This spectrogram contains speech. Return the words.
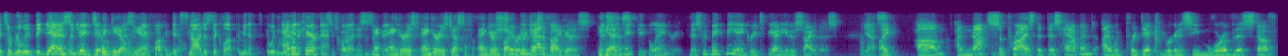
it's a really big Yeah, deal. it's a Winning- big It's a deal. big deal, It's a yeah. big fucking deal. It's not just a club. I mean, it, it wouldn't be. I don't a care club if it's a match, club. This is a A- big anger deal. is anger is justified. Anger you and should butthurt be are mad justified about here. this. This Yes. should make people angry. This would make me angry to be on either side of this. yes, Like, um, I'm not surprised that this happened. I would predict we're going to see more of this stuff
